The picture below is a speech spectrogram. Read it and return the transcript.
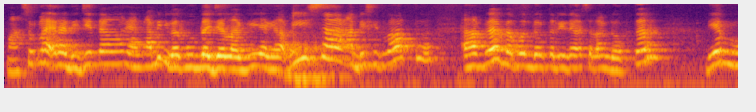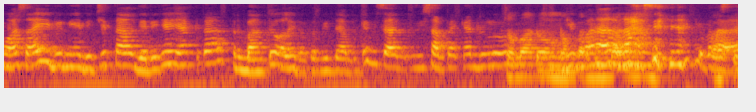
masuklah era digital yang kami juga mau belajar lagi ya nggak bisa ngabisin waktu. Alhamdulillah walaupun dokter Dinda seorang dokter dia menguasai dunia digital. Jadinya ya kita terbantu oleh dokter Dinda mungkin bisa disampaikan dulu Coba dong dokter gimana rahasianya gimana? Pasti.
